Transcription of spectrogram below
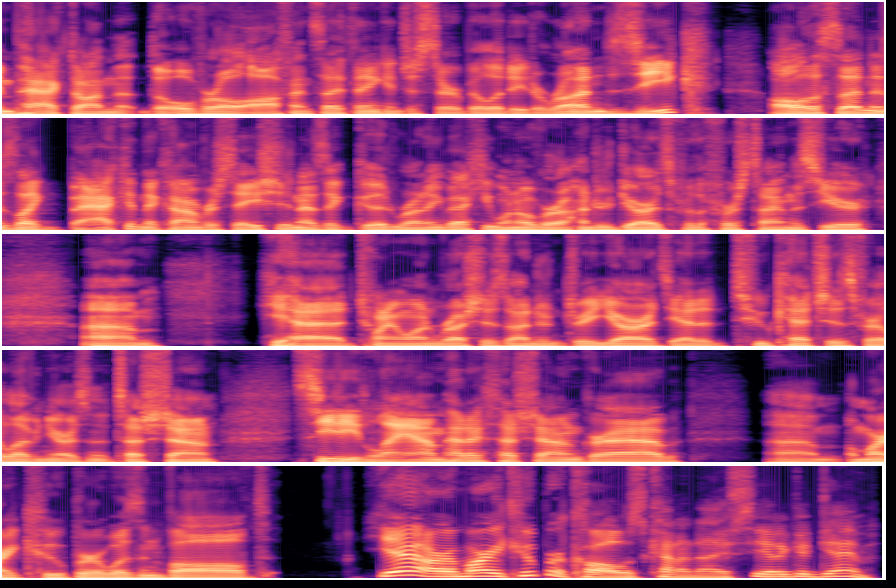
impact on the, the overall offense, I think, and just their ability to run. Zeke all of a sudden is like back in the conversation as a good running back. He went over 100 yards for the first time this year. Um, he had 21 rushes, 103 yards. He added two catches for 11 yards and a touchdown. CeeDee Lamb had a touchdown grab. Um, Amari Cooper was involved. Yeah, our Amari Cooper call was kind of nice. He had a good game.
